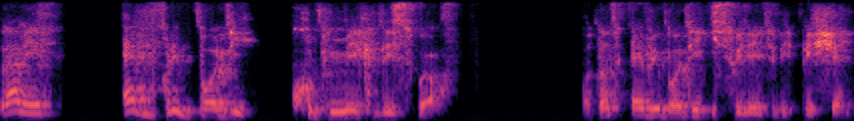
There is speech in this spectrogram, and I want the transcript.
That means everybody could make this wealth, but not everybody is willing to be patient.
